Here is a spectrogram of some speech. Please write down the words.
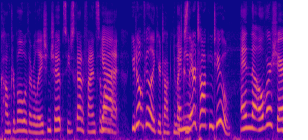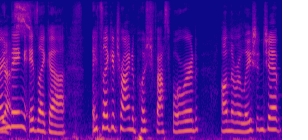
comfortable with a relationship. So you just got to find someone Yeah. that you don't feel like you're talking too much And because you- they're talking too. And the oversharing Yes. thing is like a, it's like you're trying to push fast forward on the relationship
